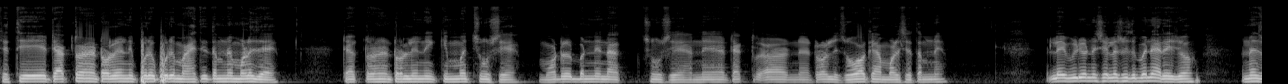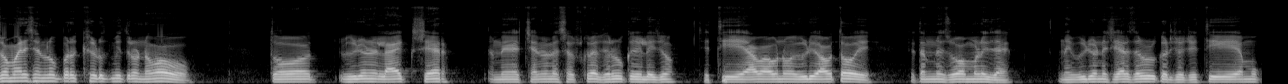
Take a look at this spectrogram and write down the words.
જેથી ટ્રેક્ટર અને ટ્રોલીની પૂરેપૂરી માહિતી તમને મળી જાય. ટ્રેક્ટર અને ટ્રોલીની કિંમત શું છે મોડલ બંનેના શું છે, અને ટ્રેક્ટર અને ટ્રોલી જોવા ક્યાં મળશે તમને. એટલે વિડીયોને છેલ્લે સુધી બન્યા રહેજો, અને જો મારી ચેનલ ઉપર ખેડૂત મિત્રો નવા હો, તો વિડીયોને લાઇક શેર અને ચેનલને સબસ્ક્રાઈબ જરૂર કરી લેજો. જેથી આવા અવનવો વીડિયો આવતો હોય તે તમને જોવા મળી જાય. અને વિડીયોને શેર જરૂર કરજો. જેથી અમુક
